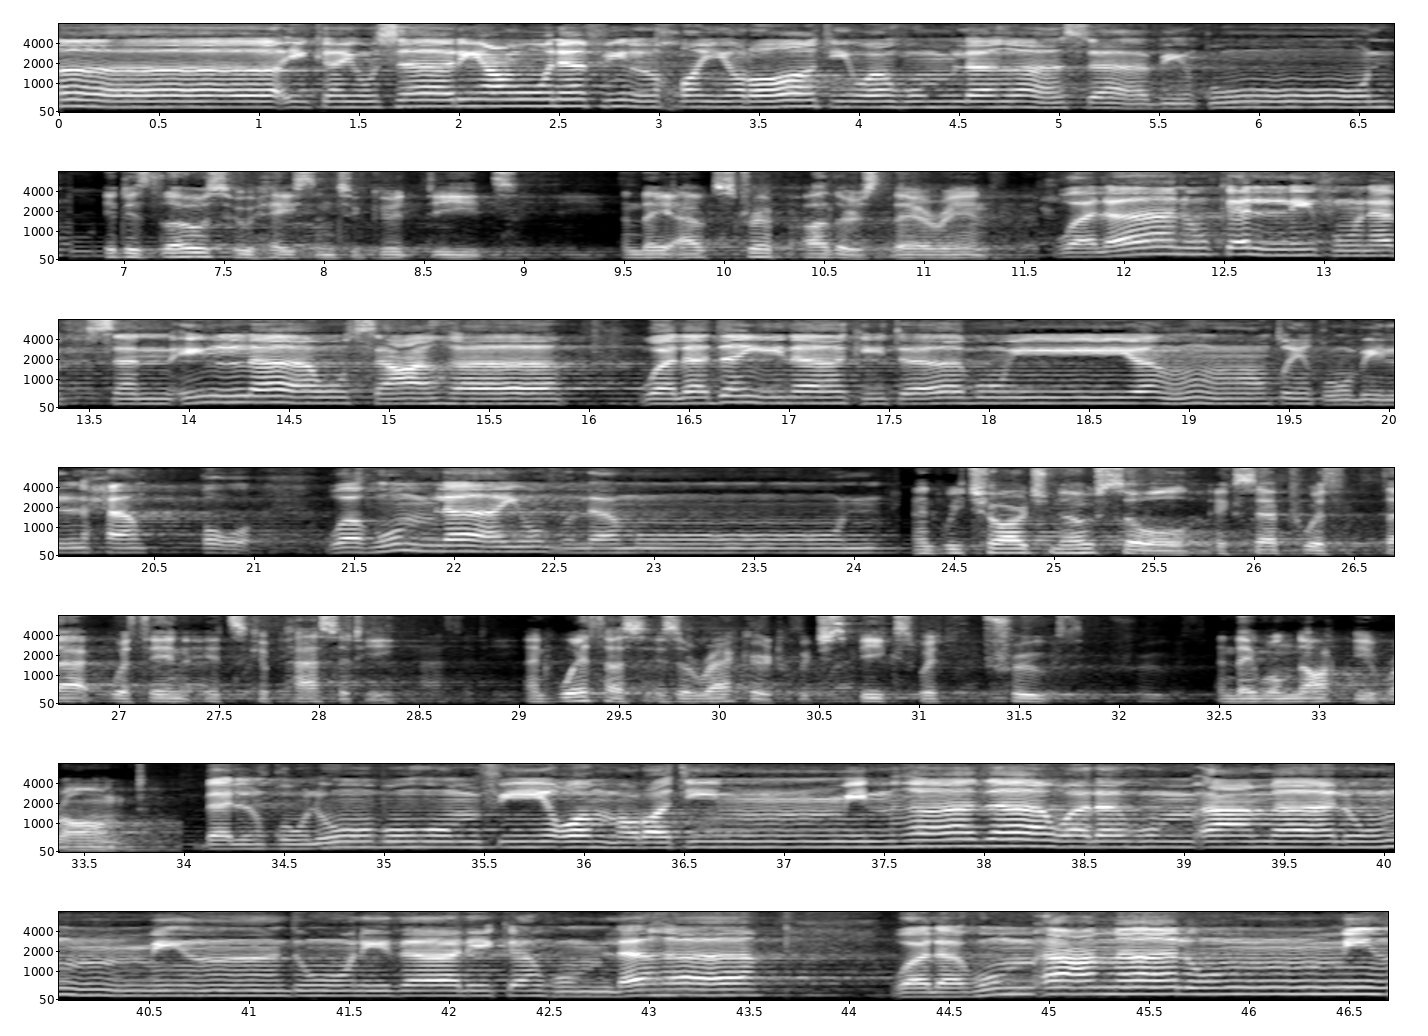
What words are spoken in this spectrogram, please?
أولئك يسارعون في الخيرات وهم لها سابقون It is those who hasten to good deeds, and they outstrip others therein. ولا نكلف نفسا إلا وسعها ولدينا كتاب ينطق بالحق وهم لا يظلمون And we charge no soul except with that within its capacity. And with us is a record which speaks with truth, and they will not be wronged. بل قلوبهم في غمرة من هذا ولهم أعمال من دون ذلك هم لها ولهم أعمال من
